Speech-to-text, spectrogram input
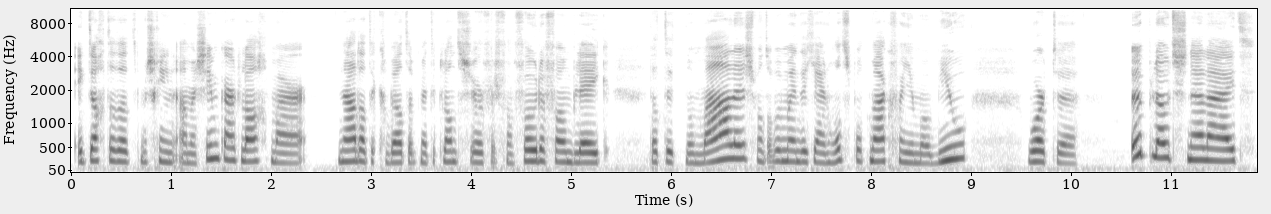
ik dacht dat het misschien aan mijn simkaart lag, maar nadat ik gebeld heb met de klantenservice van Vodafone bleek dat dit normaal is. Want op het moment dat jij een hotspot maakt van je mobiel, wordt de uploadsnelheid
